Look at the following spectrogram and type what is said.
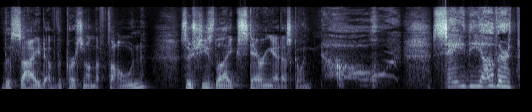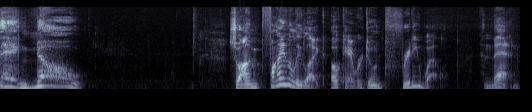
the side of the person on the phone. So she's like staring at us going, "No. Say the other thing. No." So I'm finally like, "Okay, we're doing pretty well." And then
